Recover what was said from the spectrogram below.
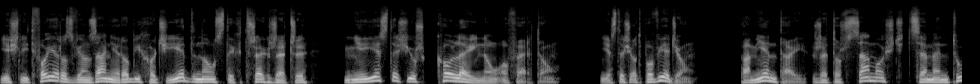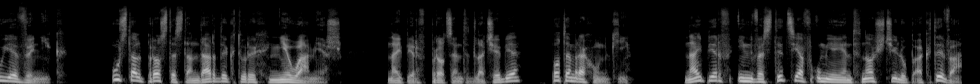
Jeśli Twoje rozwiązanie robi choć jedną z tych trzech rzeczy, nie jesteś już kolejną ofertą. Jesteś odpowiedzią. Pamiętaj, że tożsamość cementuje wynik. Ustal proste standardy, których nie łamiesz. Najpierw procent dla Ciebie, potem rachunki. Najpierw inwestycja w umiejętności lub aktywa,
